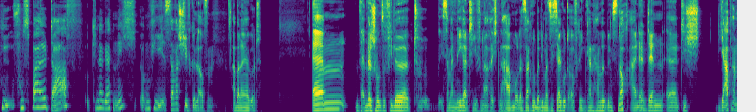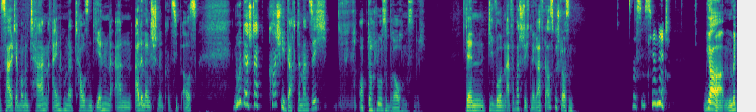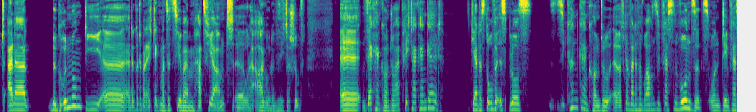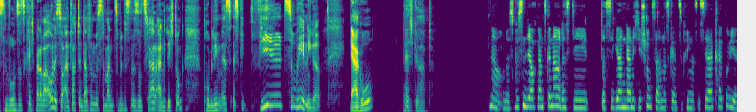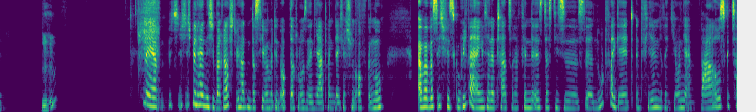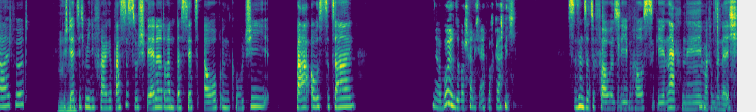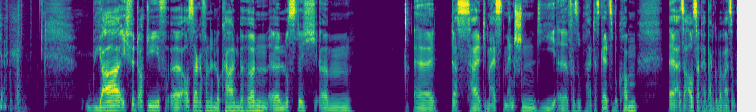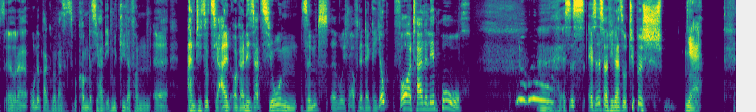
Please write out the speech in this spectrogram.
Fu- Fußball darf, Kindergärten nicht. Irgendwie ist da was schiefgelaufen. Aber naja, gut. Ähm, wenn wir schon so viele, ich sag mal, Negativnachrichten haben oder Sachen, über die man sich sehr gut aufregen kann, haben wir übrigens noch eine, denn äh, die Japan zahlt ja momentan 100.000 Yen an alle Menschen im Prinzip aus. Nur in der Stadt Koshi dachte man sich, Obdachlose brauchen es nicht. Denn die wurden einfach mal schlicht und ergreifend ausgeschlossen. Das ist ja nett. Ja, mit einer Begründung, die, äh, da könnte man echt denken, man sitzt hier beim Hartz-IV-Amt äh, oder ARGE oder wie sich das schimpft. Äh, wer kein Konto hat, kriegt halt kein Geld. Ja, das Doofe ist bloß, sie können kein Konto eröffnen, weil dafür brauchen sie festen Wohnsitz. Und den festen Wohnsitz kriegt man aber auch nicht so einfach, denn dafür müsste man zumindest eine Sozialeinrichtung. Problem ist, es gibt viel zu wenige. Ergo, Pech gehabt. Ja, und das wissen die auch ganz genau, dass die, dass sie gar gar nicht die Chance haben, das Geld zu kriegen. Das ist ja kalkuliert. Mhm. Naja, ich, ich bin halt nicht überrascht. Wir hatten das Thema mit den Obdachlosen in Japan, denke ich, schon oft genug. Aber was ich viel skurriler eigentlich an der Tatsache finde, ist, dass dieses äh, Notfallgeld in vielen Regionen ja in Bar ausgezahlt wird. Da Mhm. stellt sich mir die Frage, was ist so schwer daran, das jetzt auch in Gucci bar auszuzahlen? Ja, wollen sie wahrscheinlich einfach gar nicht. Sind sie zu faul, zu jedem Haus zu gehen? Ach nee, machen sie nicht. Ja, ich finde auch die äh, Aussage von den lokalen Behörden äh, lustig, ähm, äh, dass halt die meisten Menschen, die äh, versuchen halt das Geld zu bekommen, äh, also außer per Banküberweisung äh, oder ohne Banküberweisung zu bekommen, dass sie halt eben Mitglieder von antisozialen Organisationen sind, wo ich mir auch wieder denke, jo, Vorurteile leben hoch. Äh, es ist, es ist mal wieder so typisch, ja.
